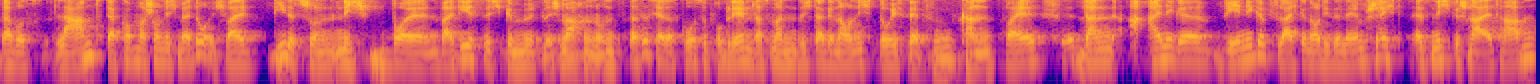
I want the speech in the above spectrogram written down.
da wo es lahmt, da kommt man schon nicht mehr durch, weil die das schon nicht wollen, weil die es sich gemütlich machen. Und das ist ja das große Problem, dass man sich da genau nicht durchsetzen kann, weil dann einige wenige, vielleicht genau diese Lähmschicht, es nicht geschafft geschnallt haben,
